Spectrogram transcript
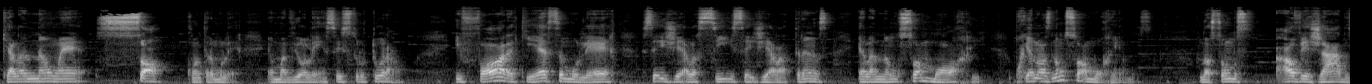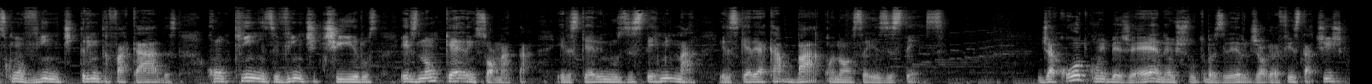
que ela não é só contra a mulher, é uma violência estrutural. E fora que essa mulher, seja ela cis, seja ela trans, ela não só morre, porque nós não só morremos, nós somos alvejadas com 20, 30 facadas, com 15, 20 tiros. Eles não querem só matar, eles querem nos exterminar, eles querem acabar com a nossa existência. De acordo com o IBGE, né, o Instituto Brasileiro de Geografia e Estatística,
